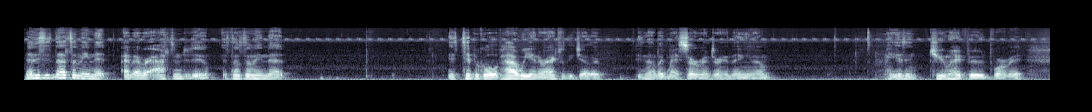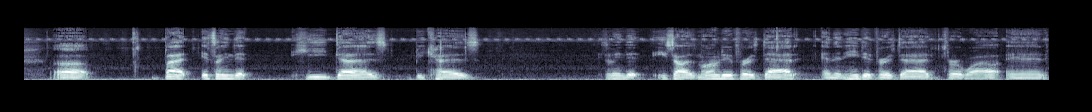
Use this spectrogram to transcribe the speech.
Now, this is not something that I've ever asked him to do. It's not something that is typical of how we interact with each other. He's not like my servant or anything, you know. He doesn't chew my food for me. Uh, but it's something that he does because something that he saw his mom do for his dad and then he did for his dad for a while, and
